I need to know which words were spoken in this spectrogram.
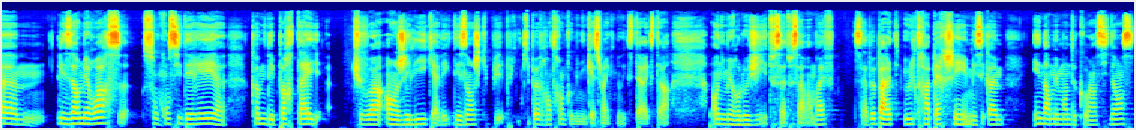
euh, les heures miroirs sont considérés euh, comme des portails, tu vois, angéliques, avec des anges qui, peuvent rentrer en communication avec nous, etc., etc., en numérologie et tout ça, tout ça. bref, ça peut paraître ultra perché, mais c'est quand même énormément de coïncidences.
